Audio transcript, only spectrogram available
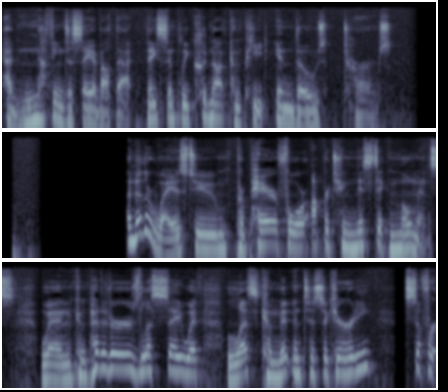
had nothing to say about that. They simply could not compete in those terms. Another way is to prepare for opportunistic moments when competitors, let's say with less commitment to security, suffer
